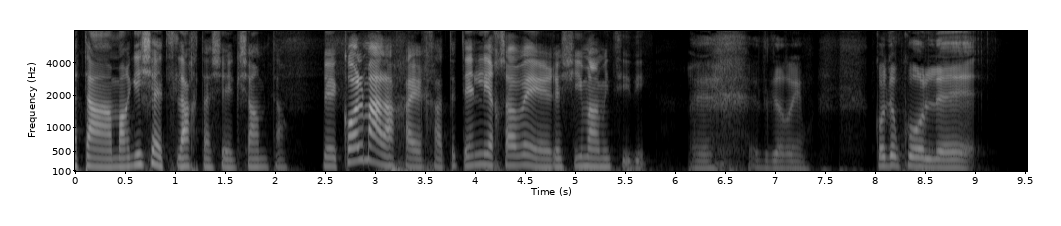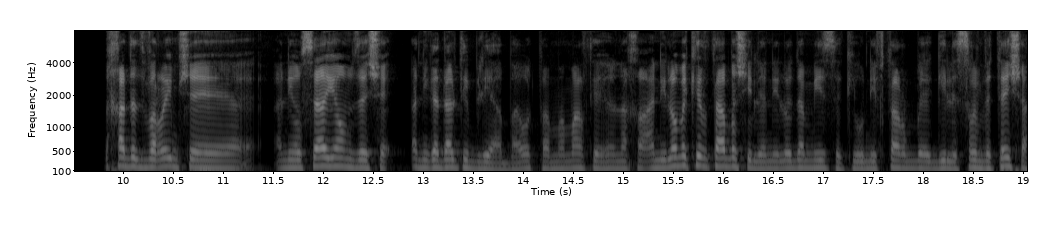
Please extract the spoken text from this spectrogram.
אתה מרגיש שהצלחת, שהגשמת? בכל מהלך חייך. תתן לי עכשיו אה, רשימה מצידי. אה, אתגרים. קודם כל, אחד הדברים שאני עושה היום זה שאני גדלתי בלי אבא. עוד פעם, אמרתי, אני לא מכיר את אבא שלי, אני לא יודע מי זה, כי הוא נפטר בגיל 29.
